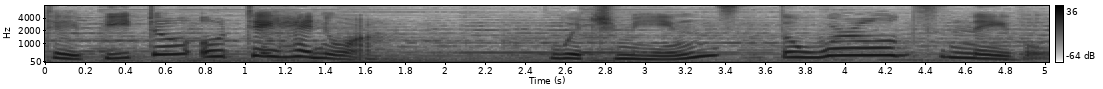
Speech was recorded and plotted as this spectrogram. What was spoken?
Te Pito o Te Henua, which means the world's navel.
